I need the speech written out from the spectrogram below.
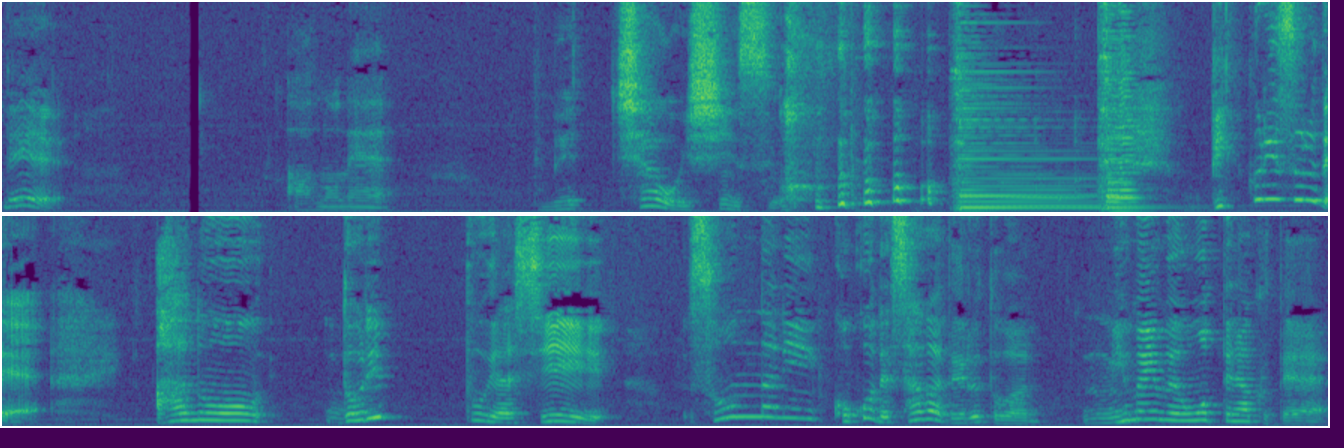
であのねめっちゃ美味しいんですよ。びっくりするで。あのドリップやしそんなにここで差が出るとは夢夢思ってなくて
